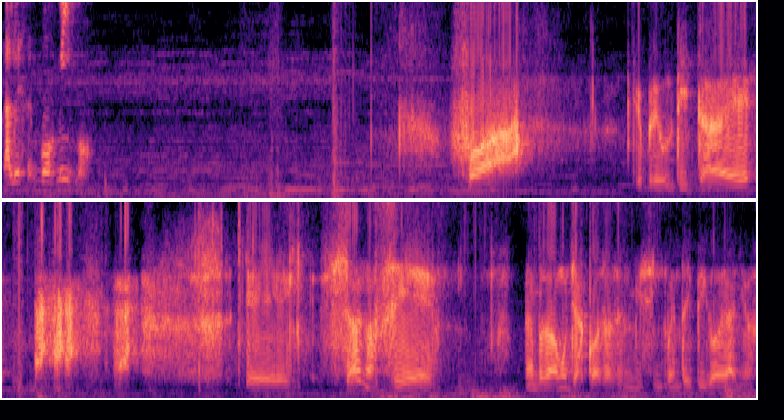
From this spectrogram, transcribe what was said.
tal vez en vos mismo? ¡Fua! ¡Qué preguntita, eh, yo no sé, me han pasado muchas cosas en mis cincuenta y pico de años.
